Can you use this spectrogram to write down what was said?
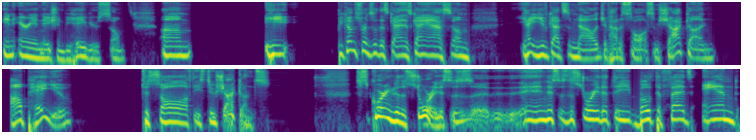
in Aryan Nation behaviors. So um, he becomes friends with this guy, and this guy asks him, Hey, you've got some knowledge of how to saw off some shotgun. I'll pay you to saw off these two shotguns according to the story. This is uh, and this is the story that the both the feds and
